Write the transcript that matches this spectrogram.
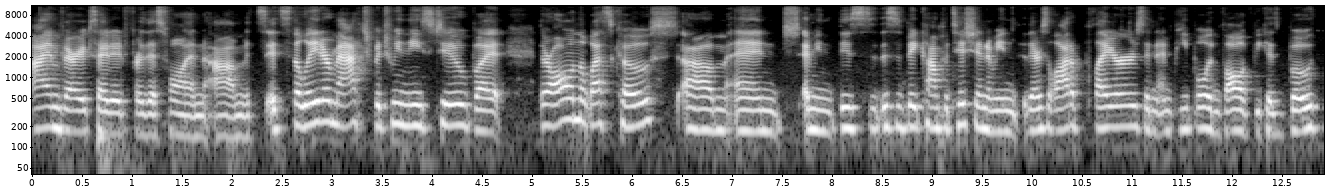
I'm very excited for this one. Um, it's it's the later match between these two, but they're all on the West Coast. Um, and I mean, this this is big competition. I mean, there's a lot of players and, and people involved because both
